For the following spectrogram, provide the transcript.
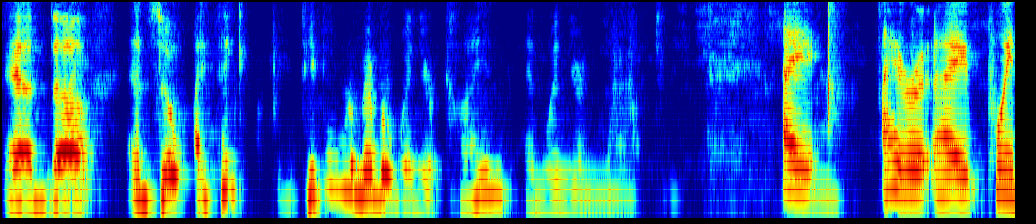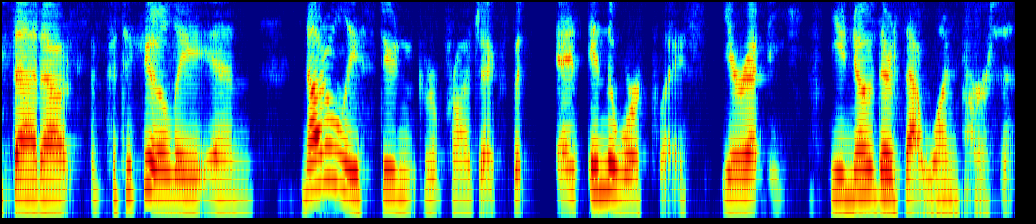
And uh, right. and so I think people remember when you're kind and when you're not. I I I point that out particularly in not only student group projects but in the workplace. You're at, you know there's that one person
